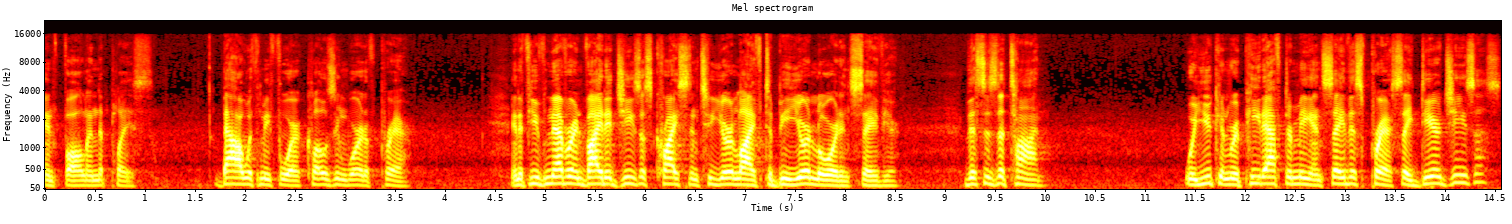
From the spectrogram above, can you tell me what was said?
and fall into place. Bow with me for a closing word of prayer. And if you've never invited Jesus Christ into your life to be your Lord and Savior, this is the time where you can repeat after me and say this prayer. Say, Dear Jesus,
